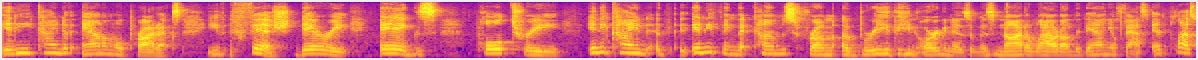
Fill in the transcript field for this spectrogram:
any kind of animal products, fish, dairy, eggs, poultry, any kind of anything that comes from a breathing organism is not allowed on the Daniel fast. And plus,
